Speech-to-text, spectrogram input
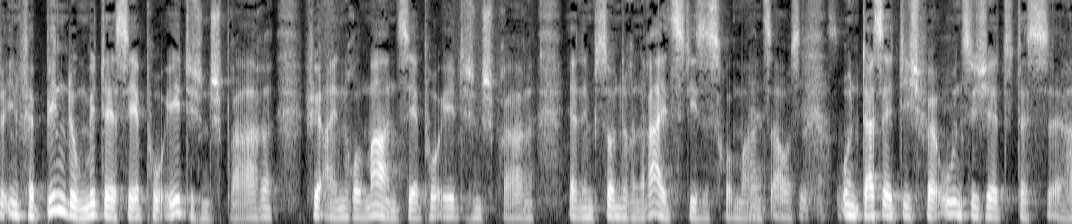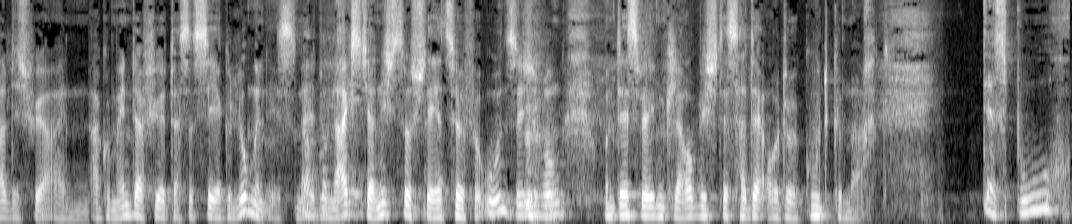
in Verbindung mit der sehr poetischen Sprache für einen Roman, sehr poetischen Sprache, ja den besonderen Reiz dieses Romans ja, aus. Und dass er dich verunsichert, das äh, halte ich für ein Argument dafür, dass es sehr gelungen ist. Ne? Du neigst ja nicht so sehr zur Verunsicherung und deswegen glaube ich, das hat der Autor gut gemacht. Das Buch,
